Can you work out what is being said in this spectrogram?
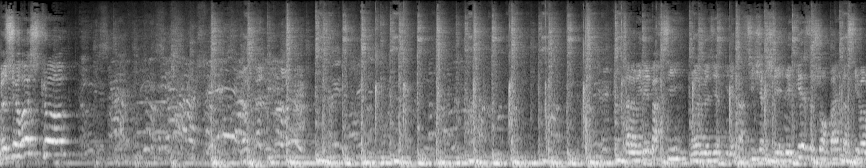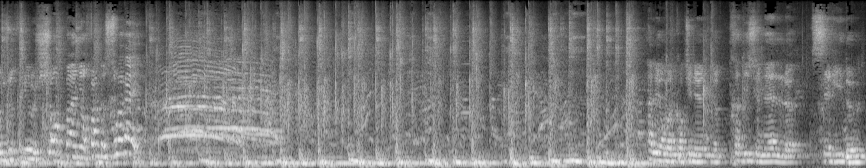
Monsieur Roscoe. Alors il est parti, on va me dire qu'il est parti chercher des caisses de champagne parce qu'il va vous offrir le champagne en fin de soirée. Allez, on va continuer notre traditionnelle série de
